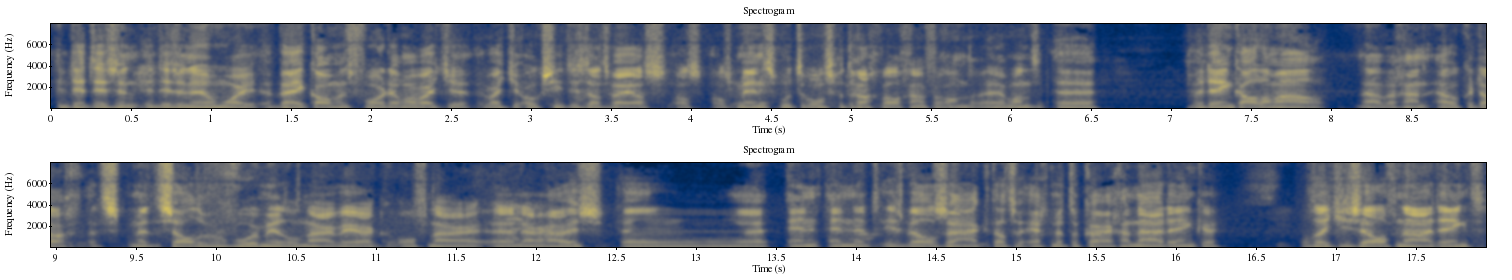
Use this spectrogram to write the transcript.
dit, is een, is een heel mooi bijkomend voordeel, maar wat je, wat je ook ziet is dat wij als, als, als mens moeten we ons gedrag wel gaan veranderen. Hè? Want we denken allemaal, nou, we gaan elke dag met hetzelfde vervoermiddel naar werk of naar, naar huis. en, en het is wel zaak dat we echt met elkaar gaan nadenken of dat je zelf nadenkt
